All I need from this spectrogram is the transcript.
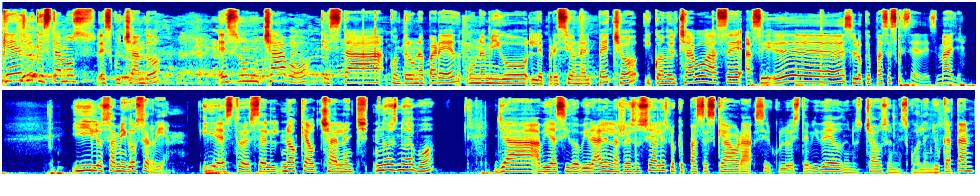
¿Qué es lo que estamos escuchando? Es un chavo que está contra una pared, un amigo le presiona el pecho y cuando el chavo hace así, es, lo que pasa es que se desmaya. Y los amigos se ríen. Y esto es el Knockout Challenge. No es nuevo, ya había sido viral en las redes sociales. Lo que pasa es que ahora circuló este video de unos chavos en una escuela en Yucatán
